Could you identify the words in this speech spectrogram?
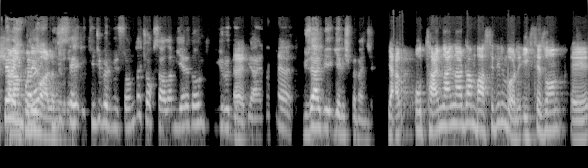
şarampole kadar ikinci, ikinci bölümün sonunda çok sağlam bir yere doğru yürüdü. Evet. Yani Evet. güzel bir gelişme bence. Ya o timeline'lardan bahsedelim bu arada. İlk sezon e,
